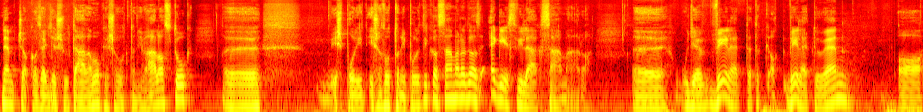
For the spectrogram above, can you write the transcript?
nem csak az Egyesült Államok és az ottani választók, és, polit- és az ottani politika számára, de az egész világ számára. Ugye vélet, tehát véletően a,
